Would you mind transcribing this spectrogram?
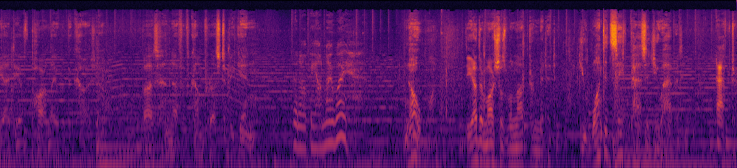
the idea of parley with the Carja, but enough have come for us to begin. Then I'll be on my way. No. The other marshals will not permit it. You wanted safe passage, you have it. After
